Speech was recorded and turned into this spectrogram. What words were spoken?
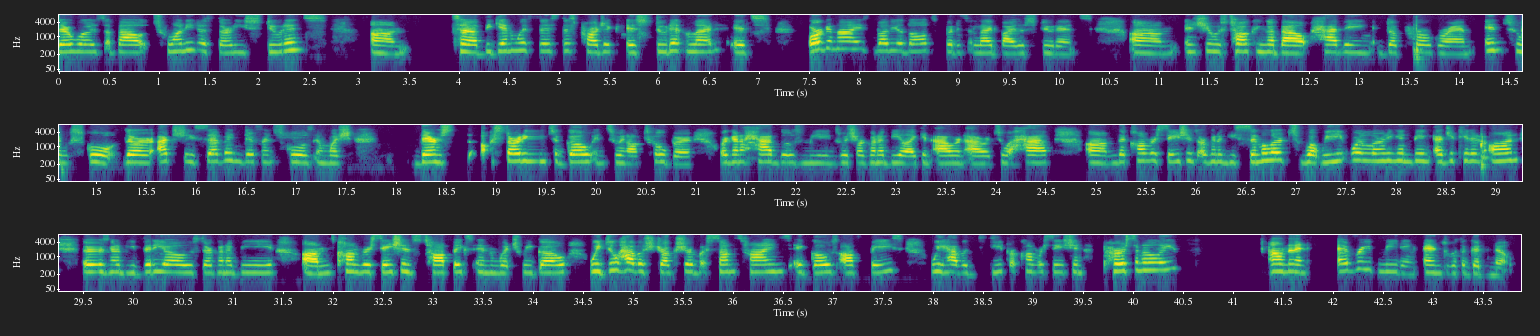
There was about 20 to 30 students. Um, to begin with, this this project is student led. It's organized by the adults, but it's led by the students. Um, and she was talking about having the program into school. There are actually seven different schools in which they're starting to go into in October. We're gonna have those meetings, which are gonna be like an hour, an hour to a half. Um, the conversations are gonna be similar to what we were learning and being educated on. There's gonna be videos. There are gonna be um, conversations, topics in which we go. We do have a structure, but sometimes it goes off base. We have a deeper conversation personally. Um, and every meeting ends with a good note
